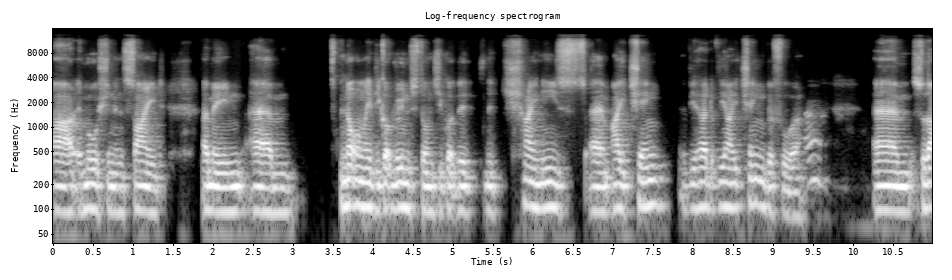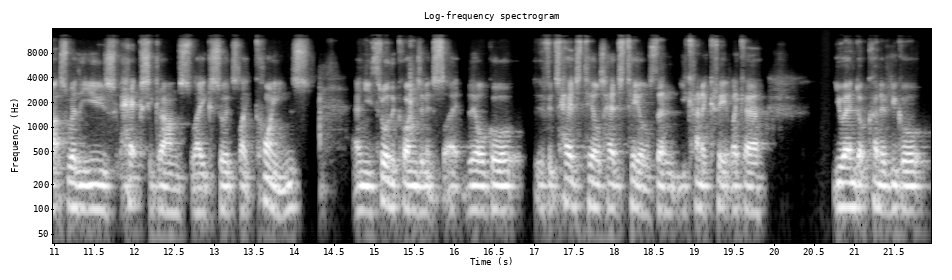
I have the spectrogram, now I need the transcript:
our emotion inside i mean um not only have you got rune stones you've got the the chinese um i ching have you heard of the i ching before Oh. um, so that's where they use hexagrams, like so it's like coins, and you throw the coins and it's like they all go. If it's heads, tails, heads, tails, then you kind of create like a. You end up kind of you go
